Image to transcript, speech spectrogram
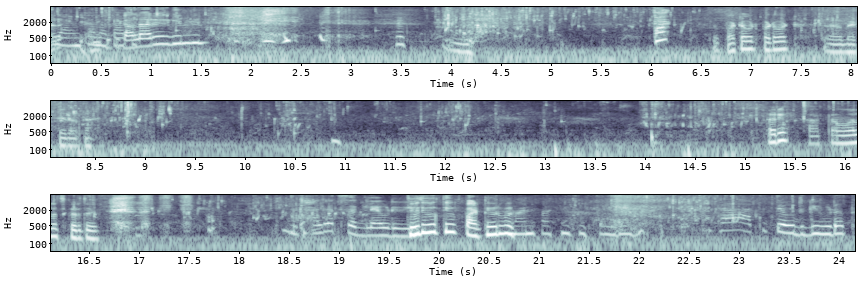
अरे, ह्याने गेली गेली भेटते आता. अरे आता मलाच करतोय. झाल्यात सगळ्या ती बघ ती पाठीवर बघ. ते उदगी उडत.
